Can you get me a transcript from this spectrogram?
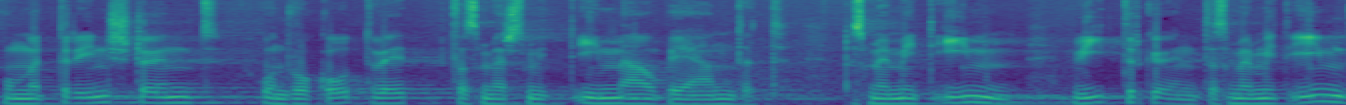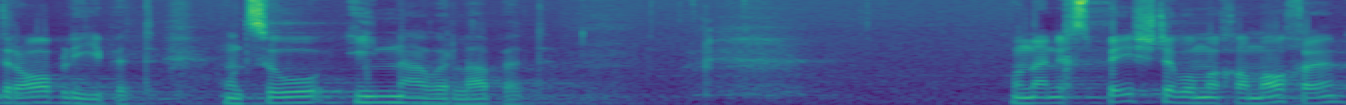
wo wir drinstehen und wo Gott will, dass wir es mit ihm auch beenden. Dass wir mit ihm weitergehen, dass wir mit ihm dranbleiben und so ihn auch erleben. Und eigentlich das Beste, was man machen kann,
